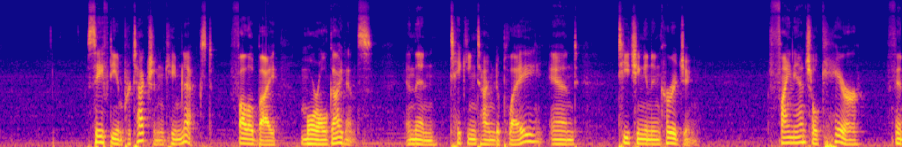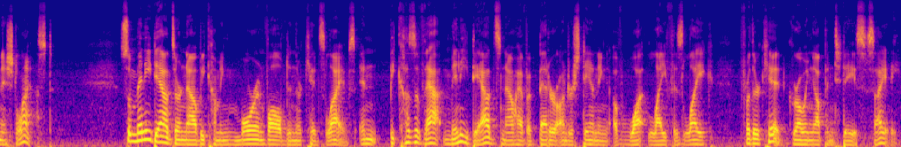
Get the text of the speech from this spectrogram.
Safety and protection came next, followed by moral guidance, and then taking time to play and teaching and encouraging. Financial care finished last. So many dads are now becoming more involved in their kids' lives. And because of that, many dads now have a better understanding of what life is like for their kid growing up in today's society.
